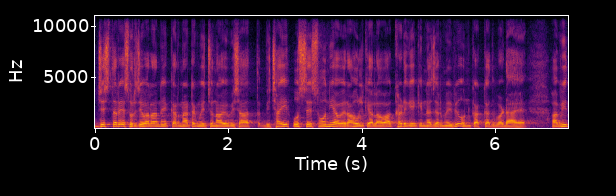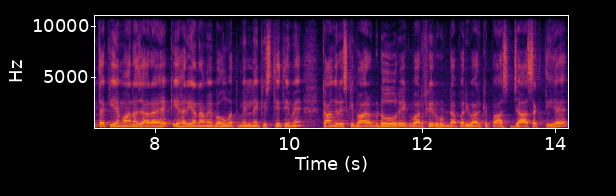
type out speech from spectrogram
जिस तरह सुरजेवाला ने कर्नाटक में चुनावी विषात बिछाई, उससे सोनिया व राहुल के अलावा खड़गे की नज़र में भी उनका कद बढ़ा है। अभी तक यह माना जा रहा है कि हरियाणा में बहुमत मिलने की स्थिति में कांग्रेस की बागडोर एक बार फिर हुड्डा परिवार के पास जा सकती है,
